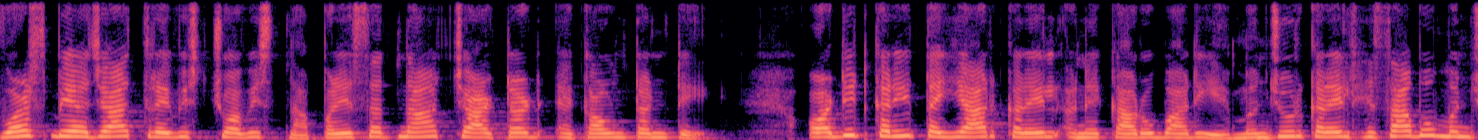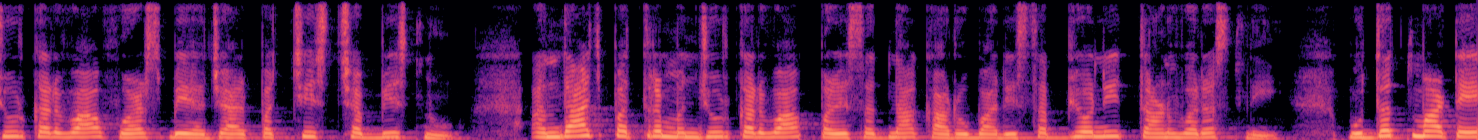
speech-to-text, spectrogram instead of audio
વર્ષ બે હજાર ત્રેવીસ ચોવીસના પરિષદના ચાર્ટર્ડ એકાઉન્ટન્ટે ઓડિટ કરી તૈયાર કરેલ અને કારોબારીએ મંજૂર કરેલ હિસાબો મંજૂર કરવા વર્ષ બે હજાર પચીસ છવ્વીસનું અંદાજપત્ર મંજૂર કરવા પરિષદના કારોબારી સભ્યોની ત્રણ વર્ષની મુદત માટે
